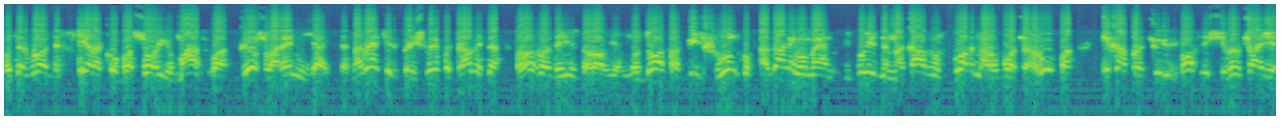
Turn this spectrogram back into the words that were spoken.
бутерброди з сіра, ковбасою, масла, плюс варені яйця. На вечір прийшли, почалися розлади і здоров'ям. Нудота, біль шлунку. На даний момент відповідним наказом створена робоча вивчає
